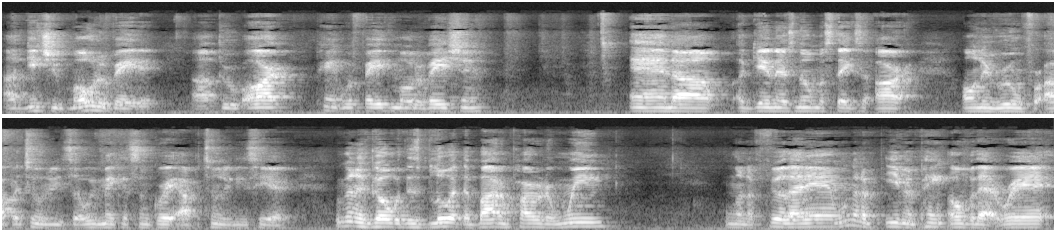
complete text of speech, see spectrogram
uh, get you motivated uh, through art, Paint with Faith motivation. And uh, again, there's no mistakes in art, only room for opportunity. So we're making some great opportunities here. We're gonna go with this blue at the bottom part of the wing. I'm gonna fill that in. We're gonna even paint over that red.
